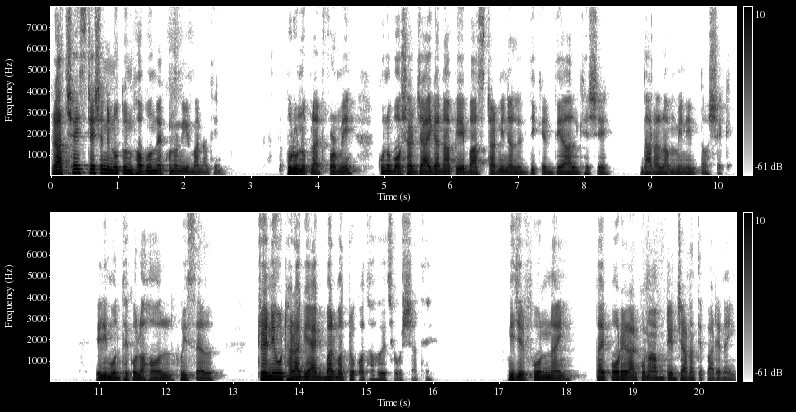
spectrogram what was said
রাজশাহী স্টেশনে নতুন ভবন এখনও নির্মাণাধীন। পুরনো প্ল্যাটফর্মে কোনো বসার জায়গা না পেয়ে বাস টার্মিনালের দিকের দেয়াল ঘেঁষে দাঁড়ালাম মিনিট দশেক। এরই মধ্যে কোলাহল, হুইসেল, ট্রেনে ওঠার আগে একবার মাত্র কথা হয়েছে ওর সাথে। নিজের ফোন নাই, তাই পরের আর কোনো আপডেট জানাতে পারে নাই।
